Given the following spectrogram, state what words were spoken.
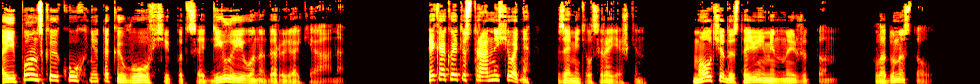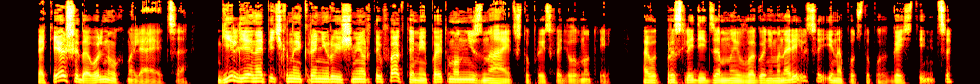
а японская кухня так и вовсе подсадила его на дары океана. «Ты какой-то странный сегодня», — заметил Сыроежкин. Молча достаю именной жетон. Кладу на стол. Такеши довольно ухмыляется. Гильдия напичкана экранирующими артефактами, поэтому он не знает, что происходило внутри. А вот проследить за мной в вагоне монорельса и на подступах к гостинице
